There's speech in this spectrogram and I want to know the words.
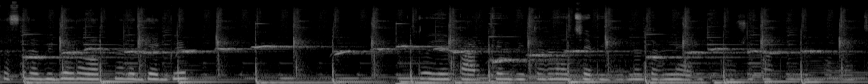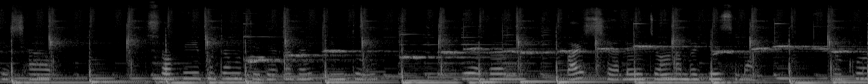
তাছাড়া ভিডিওটাও আপনারা দেখবেন। তো এই পার্কের ভিতরে হচ্ছে বিভিন্ন ধরনের সাপ সবই মোটামুটি দেখা যায়, কিন্তু দু হাজার বাইশ সালে যখন আমরা গিয়েছিলাম, তখন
